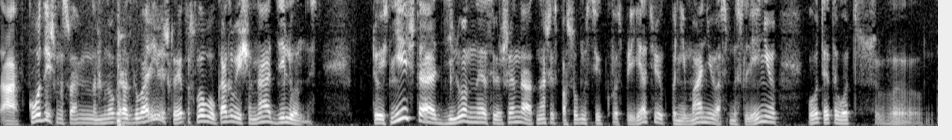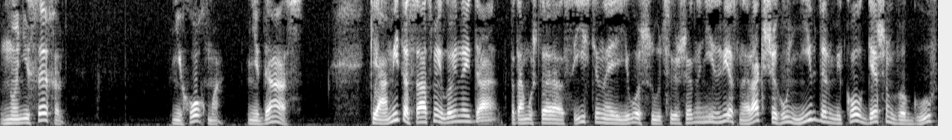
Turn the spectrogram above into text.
а Кодыш, мы с вами много раз говорили, что это слово указывающее на отделенность. То есть нечто отделенное совершенно от нашей способности к восприятию, к пониманию, осмыслению – вот это вот, но не сехаль, не хохма, не дас. Киамита сацмей лойной да, потому что с истинная его суть совершенно неизвестна. Рак шигу нивдер микол гешем вагув,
